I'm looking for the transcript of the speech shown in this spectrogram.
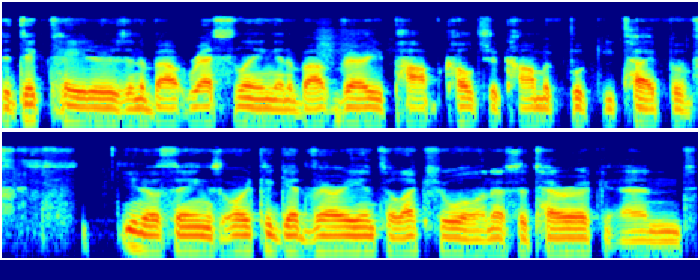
the dictators and about wrestling and about very pop culture, comic booky type of, you know, things, or it could get very intellectual and esoteric and,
